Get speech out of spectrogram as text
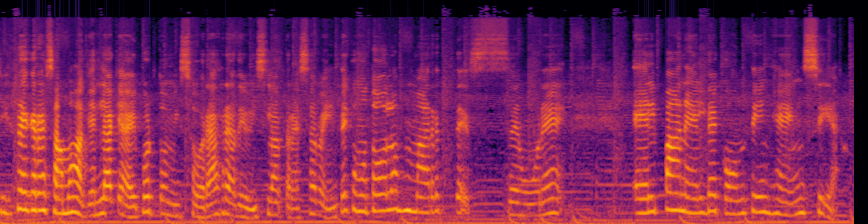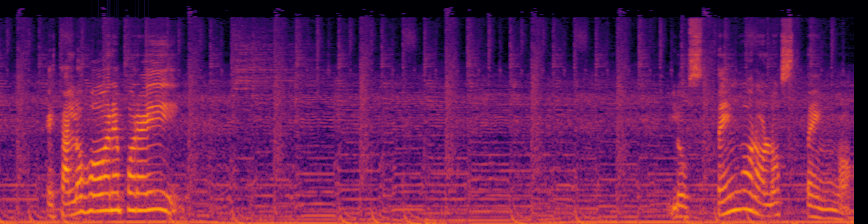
Y regresamos, a aquí es la que hay por tu emisora Radio Isla 1320. Como todos los martes se une el panel de contingencia. ¿Están los jóvenes por ahí? ¿Los tengo o no los tengo?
